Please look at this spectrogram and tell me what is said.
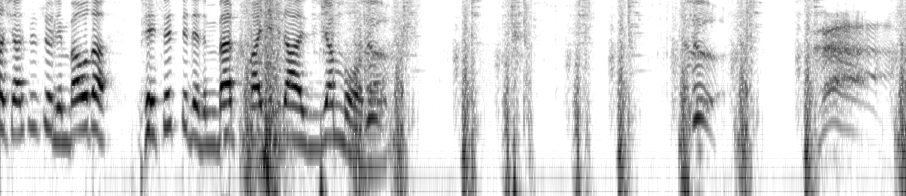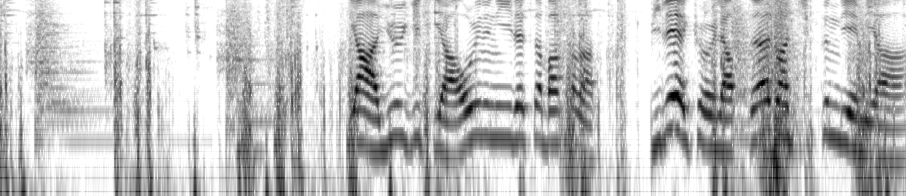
Arkadaşlar size söyleyeyim ben o da pes etme dedim. Ben kaydı bir daha izleyeceğim bu arada. Ya yürü git ya. Oyunun iyilesine baksana. Bilek öyle yaptı. Her zaman çıktım diye mi ya?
